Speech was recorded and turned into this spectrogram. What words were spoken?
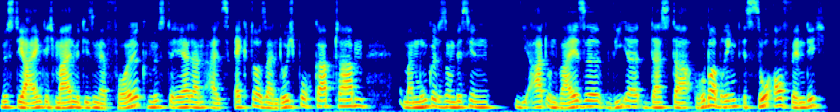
müsste ja eigentlich meinen, mit diesem Erfolg müsste er dann als Actor seinen Durchbruch gehabt haben. Man munkelte so ein bisschen die Art und Weise, wie er das da rüberbringt, ist so aufwendig,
